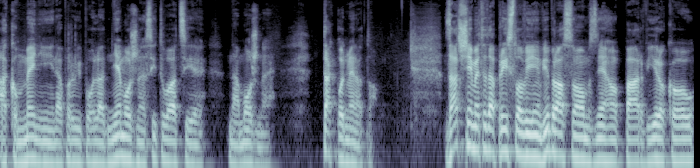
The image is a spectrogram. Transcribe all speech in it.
ako mení na prvý pohľad nemožné situácie na možné. Tak poďme na to. Začneme teda príslovím, vybral som z neho pár výrokov.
